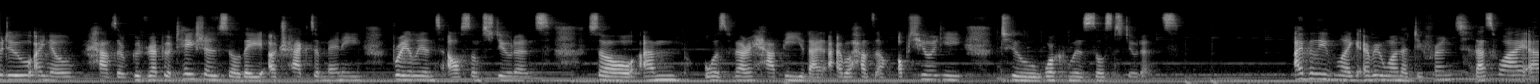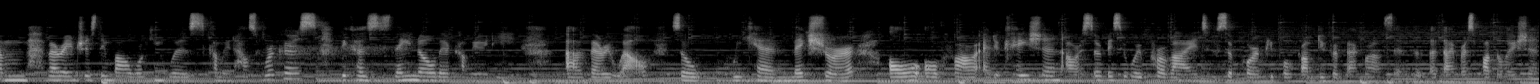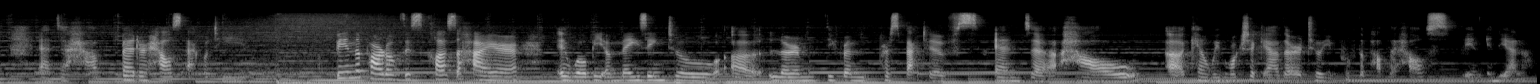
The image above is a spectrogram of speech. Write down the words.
Purdue, I know, has a good reputation, so they attract many brilliant, awesome students. So I was very happy that I will have the opportunity to work with those students. I believe like everyone are different. That's why I'm very interested about working with community house workers because they know their community uh, very well. So we can make sure all of our education, our services we provide to support people from different backgrounds and a diverse population and to have better health equity. Being a part of this class hire, it will be amazing to uh, learn different perspectives and uh, how uh, can we work together to improve the public health in Indiana.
